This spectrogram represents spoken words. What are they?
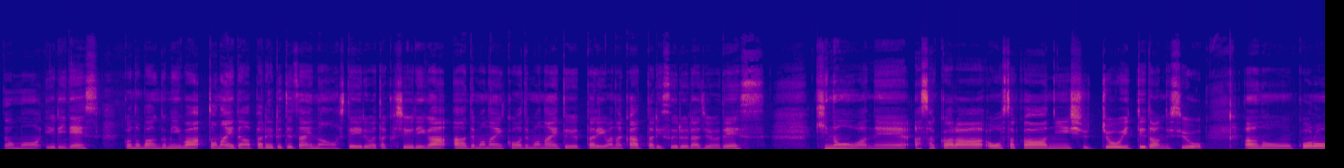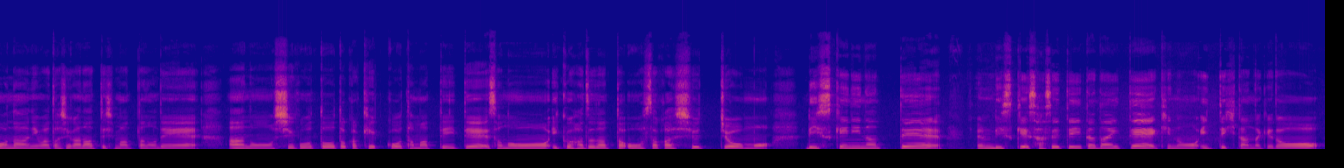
どうも、ゆりです。この番組は、都内でアパレルデザイナーをしている私ゆりが、ああでもない、こうでもないと言ったり言わなかったりするラジオです。昨日はね、朝から大阪に出張行ってたんですよ。あの、コロナに私がなってしまったので、あの、仕事とか結構溜まっていて、その行くはずだった大阪出張もリスケになって、リスケさせていただいて、昨日行ってきたんだけど、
